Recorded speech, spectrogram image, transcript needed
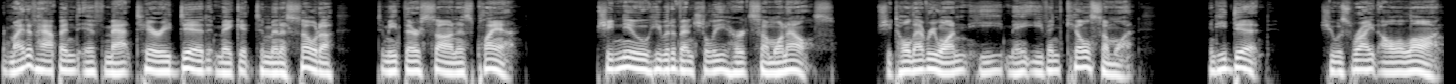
what might have happened if Matt Terry did make it to Minnesota to meet their son as planned. She knew he would eventually hurt someone else. She told everyone he may even kill someone. And he did. She was right all along.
